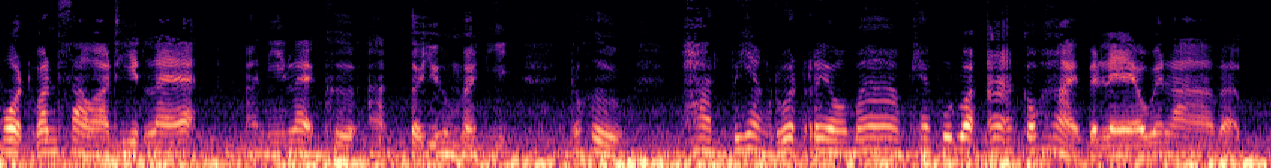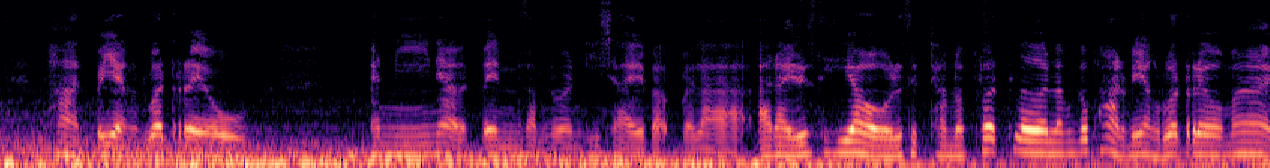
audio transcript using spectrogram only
หมดวันเสาร์อาทิตย์แล้ว อันนี้แหละคืออัตโตยูมานิก็คือผ่านไปอย่างรวดเร็วมาก แค่พูดว่าอะก็หายไปแล้ว เวลาแบบ ผ่านไปอย่างรวดเร็ว อันนี้เนี่ยเป็นสำนวนที่ใช้แบบเวลาอะไรรู้สึกเที่ยวรู้สึกทำแล้วเพลิดเพลินแล้วมันก็ผ่านไปอย่างรวดเร็วมาก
